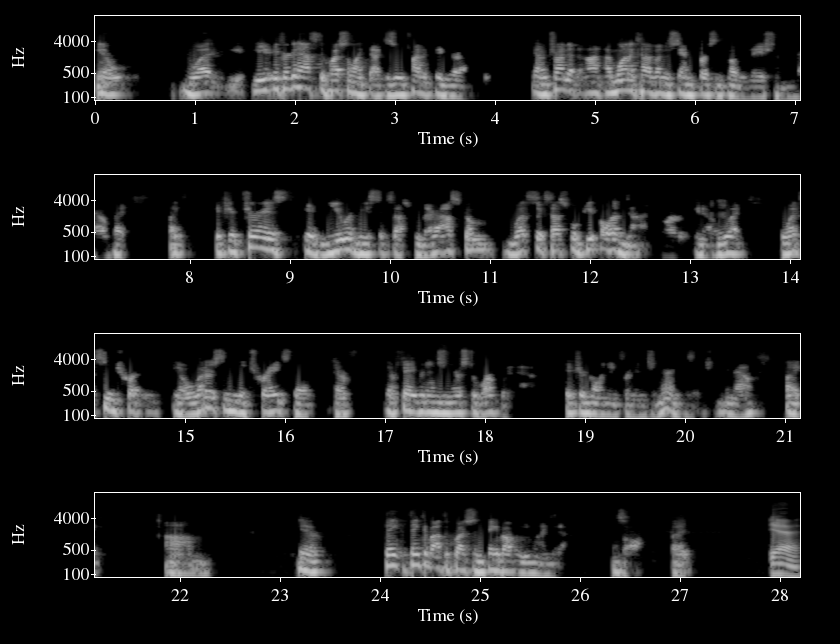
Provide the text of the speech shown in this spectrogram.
you know, what if you're going to ask a question like that because you're trying to figure out i'm trying to i, I want to kind of understand the person's motivation you know but like if you're curious if you would be successful there ask them what successful people have done or you know mm-hmm. what what's some tra- you know what are some of the traits that their their favorite engineers to work with have if you're going in for an engineering position you know like um you know think think about the question think about what you want to get at is all but yeah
